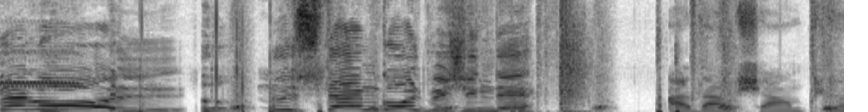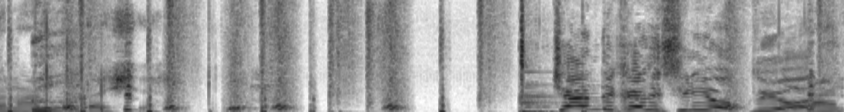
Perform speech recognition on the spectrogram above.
Ve gol! Üstten gol peşinde. Adam şampiyon arkadaşlar. Kendi kalesini yokluyor. Ben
